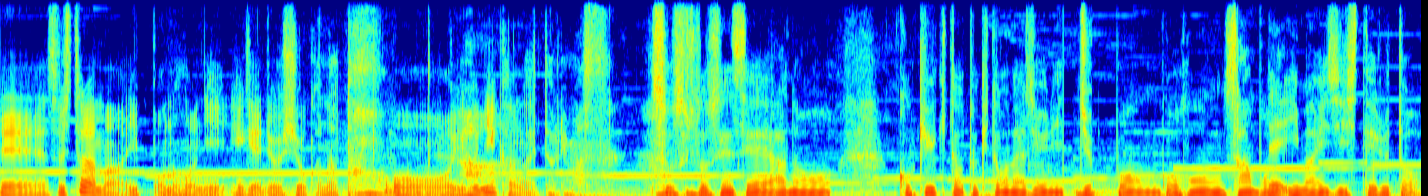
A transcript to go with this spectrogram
えーそしたら、まあ、1本の方に減量しようかなとおいうふうに考えております。そうすると先生あの呼吸器の時と同じように10本5本3本で今維持していると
